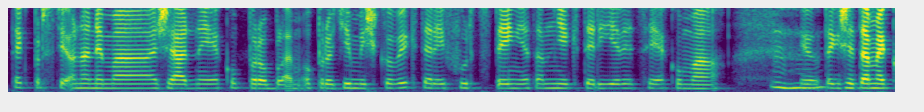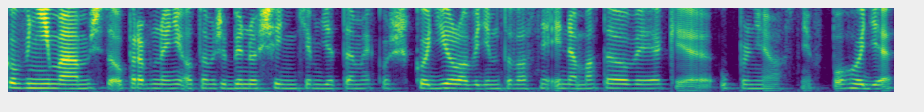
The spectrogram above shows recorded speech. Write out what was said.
tak prostě ona nemá žádný jako problém oproti Myškovi, který furt stejně tam některé věci jako má. Mm-hmm. Jo, takže tam jako vnímám, že to opravdu není o tom, že by nošení těm dětem jako škodilo. Vidím to vlastně i na Mateovi, jak je úplně vlastně v pohodě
